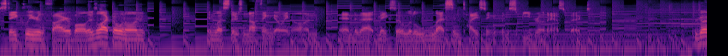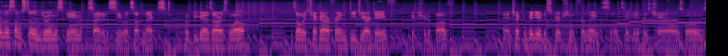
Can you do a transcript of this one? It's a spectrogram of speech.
Stay clear of the fireball. There's a lot going on, unless there's nothing going on, and that makes it a little less enticing for the speedrun aspect. Regardless, I'm still enjoying this game, excited to see what's up next. Hope you guys are as well. As always, check out our friend DGR Dave, pictured above, and check the video description for links that'll take you to his channel as well as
